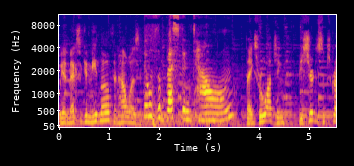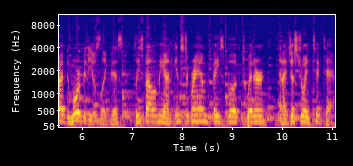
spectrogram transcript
We had Mexican meatloaf, and how was it? It was the best in town. Thanks for watching. Be sure to subscribe to more videos like this. Please follow me on Instagram, Facebook, Twitter, and I just joined TikTok.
